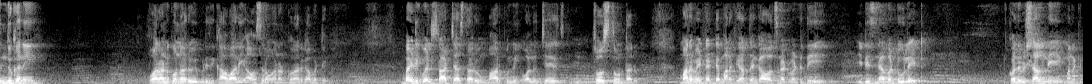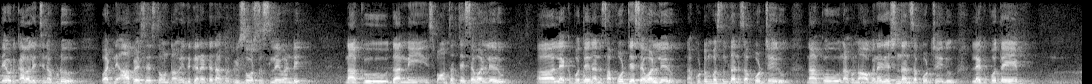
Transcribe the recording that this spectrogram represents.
ఎందుకని? వారు అనుకున్నారు ఇప్పుడు ఇది కావాలి అవసరం అని అనుకున్నారు కాబట్టి. బయటికి వెళ్ళి స్టార్ట్ చేస్తారు మార్పుని వాళ్ళు చే చూస్తూ ఉంటారు. మనం ఏంటంటే మనకి అర్థం కావాల్సినటువంటిది it is never too late. కొన్ని విషయాలని మనకి దేవుడు కళలు ఇచ్చినప్పుడు వాటిని ఆపేసేస్తూ ఉంటాం. ఎందుకనంటే నాకు రిసోర్సెస్ లేవండి. నాకు దాన్ని స్పాన్సర్ చేసేవాళ్ళు లేరు. లేకపోతే నన్ను సపోర్ట్ చేసేవాళ్ళు లేరు. నా కుటుంబస్తులు దాన్ని సపోర్ట్ చేయరు. నాకు నాకున్న ఆర్గనైజేషన్ దాన్ని సపోర్ట్ చేయదు. లేకపోతే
